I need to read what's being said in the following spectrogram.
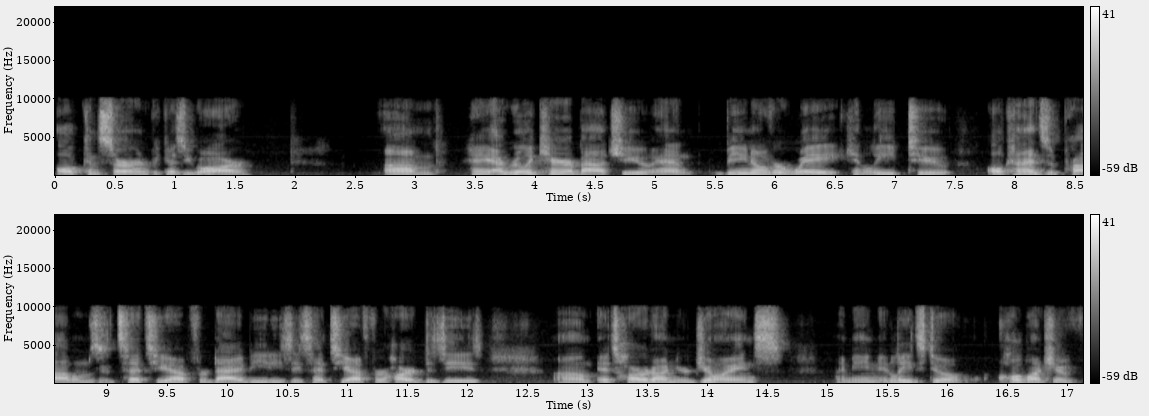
all concerned because you are. Um, hey, I really care about you, and being overweight can lead to all kinds of problems. It sets you up for diabetes, it sets you up for heart disease. Um, it's hard on your joints. I mean, it leads to a, a whole bunch of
